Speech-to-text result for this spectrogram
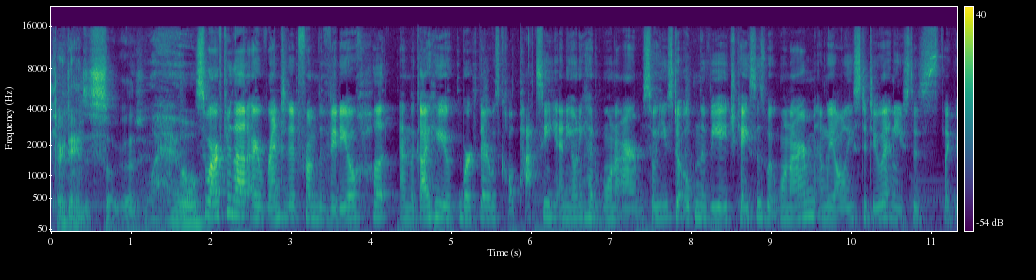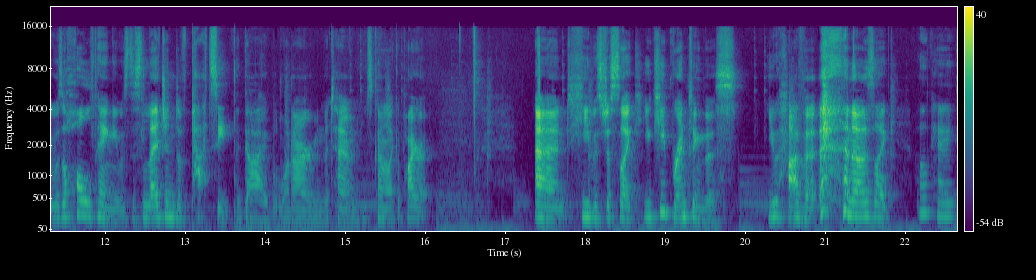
Claire Danes is so good. Wow. So after that, I rented it from the Video Hut, and the guy who worked there was called Patsy, and he only had one arm. So he used to open the VH cases with one arm, and we all used to do it. And he used to like it was a whole thing. It was this legend of Patsy, the guy with one arm in the town. He was kind of like a pirate, and he was just like, "You keep renting this, you have it," and I was like. Okay,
